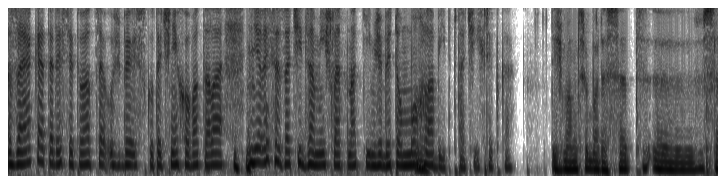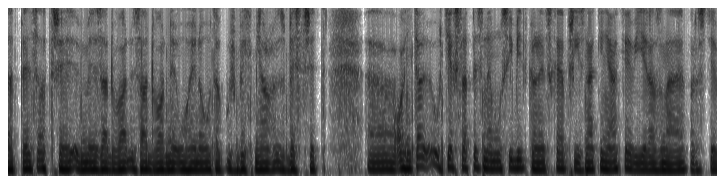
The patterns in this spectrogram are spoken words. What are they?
Za jaké tedy situace už by skutečně chovatelé měli se začít zamýšlet nad tím, že by to mohla být ptačí chřipka? Když mám třeba deset uh, slepic a tři mi za dva, za dva dny uhynou, tak už bych měl zbystřit. Uh, oni ta, u těch slepic nemusí být klinické příznaky nějaké výrazné, prostě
